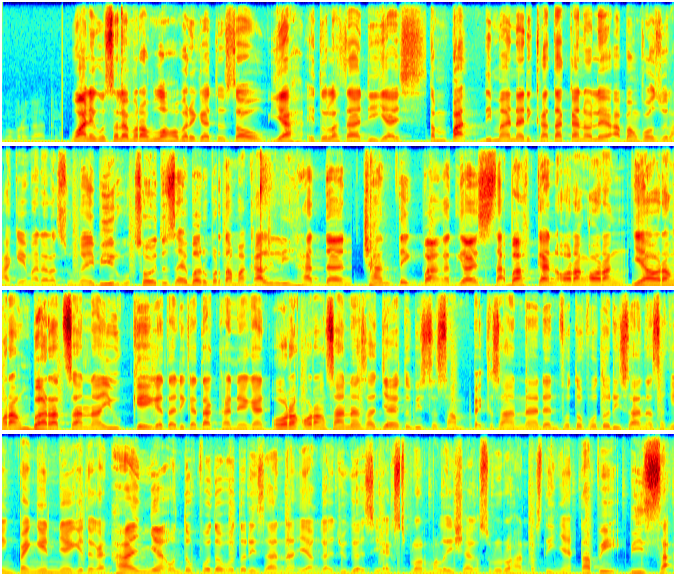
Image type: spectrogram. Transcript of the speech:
wabarakatuh. Waalaikumsalam warahmatullahi wabarakatuh. So, ya itulah tadi guys tempat di mana dikatakan oleh Abang Fauzul Hakim adalah Sungai Biru. So itu saya baru pertama kali lihat dan cantik banget guys. Bahkan orang-orang ya orang-orang Barat sana UK kata dikatakan ya kan. Orang-orang sana saja itu bisa sampai ke sana dan foto-foto di sana saking pengennya gitu kan. Hanya untuk foto-foto di sana. Ya enggak juga sih explore Malaysia keseluruhan pastinya. Tapi bisa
